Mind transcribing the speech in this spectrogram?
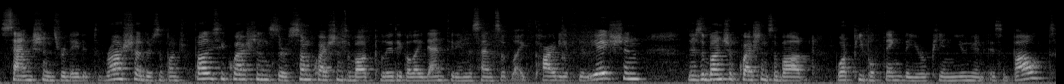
sanctions related to Russia. There's a bunch of policy questions. There's some questions about political identity in the sense of like party affiliation. There's a bunch of questions about what people think the European Union is about.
